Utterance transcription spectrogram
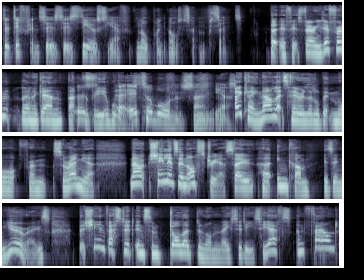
the difference is, is the OCF of 0.07%. But if it's very different, then again, that There's, could be a warning. It's a warning sign, yes. Okay, now let's hear a little bit more from Saranya. Now, she lives in Austria, so her income is in euros, but she invested in some dollar denominated ETFs and found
